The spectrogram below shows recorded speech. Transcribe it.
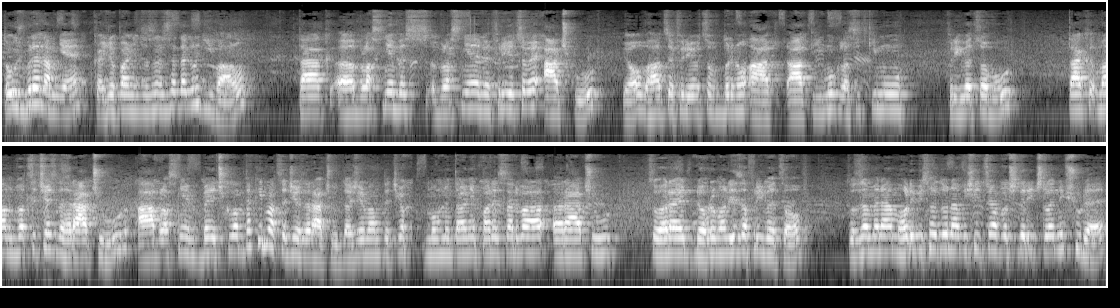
to už bude na mě. Každopádně to jsem se takhle díval. Tak uh, vlastně, ve, vlastně ve Freewecové Ačku, jo, v HC Freewecov Brno A, A týmu, klasickému Freewecovu, tak mám 26 hráčů a vlastně v Bčku mám taky 26 hráčů, takže mám teďka momentálně 52 hráčů, co hraje dohromady za Freebecov. To znamená, mohli bychom to navýšit třeba o 4 členy všude,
